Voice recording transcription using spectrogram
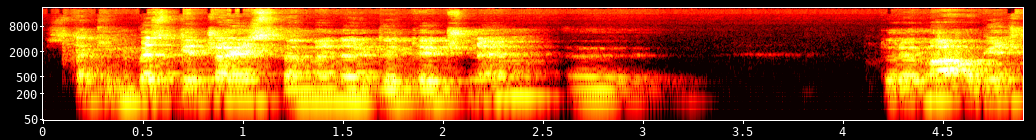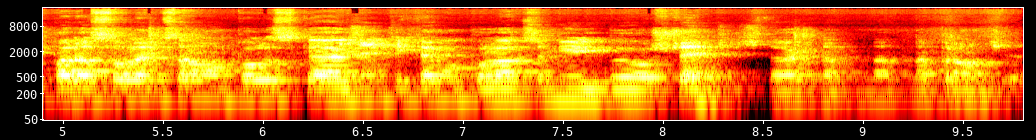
z takim bezpieczeństwem energetycznym, które ma objąć parasolem całą Polskę, a dzięki temu Polacy mieliby oszczędzić tak, na, na, na prądzie.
